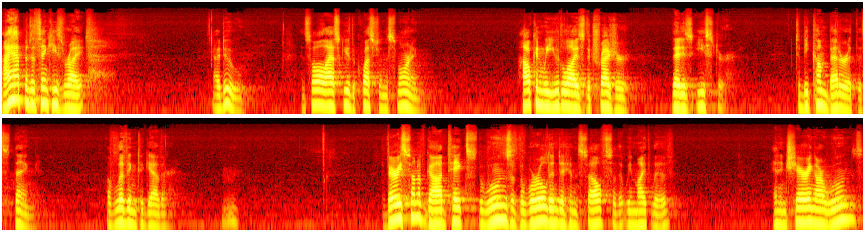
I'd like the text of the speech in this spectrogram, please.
I happen to think he's right. I do. And so I'll ask you the question this morning How can we utilize the treasure that is Easter to become better at this thing of living together? Hmm? The very Son of God takes the wounds of the world into himself so that we might live. And in sharing our wounds,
